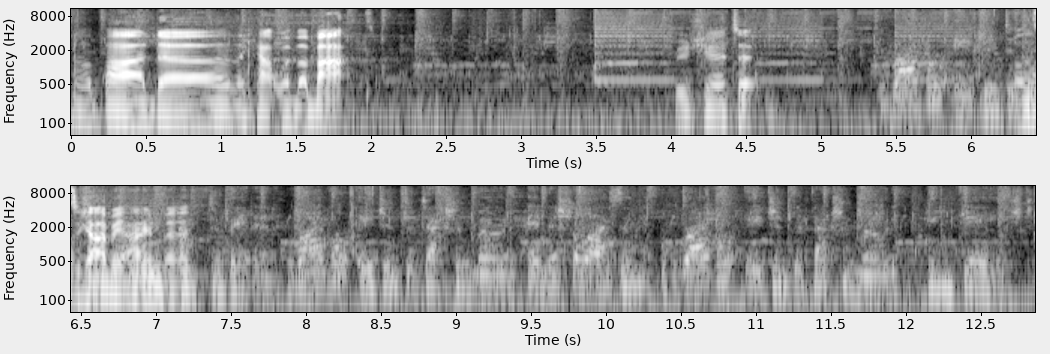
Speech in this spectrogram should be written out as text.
Not bad, uh, the cat with a bat. Appreciate it. Rival agent detection Oh, there's a guy behind mode me. activated. Rival agent detection mode initializing. Rival agent detection mode engaged.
